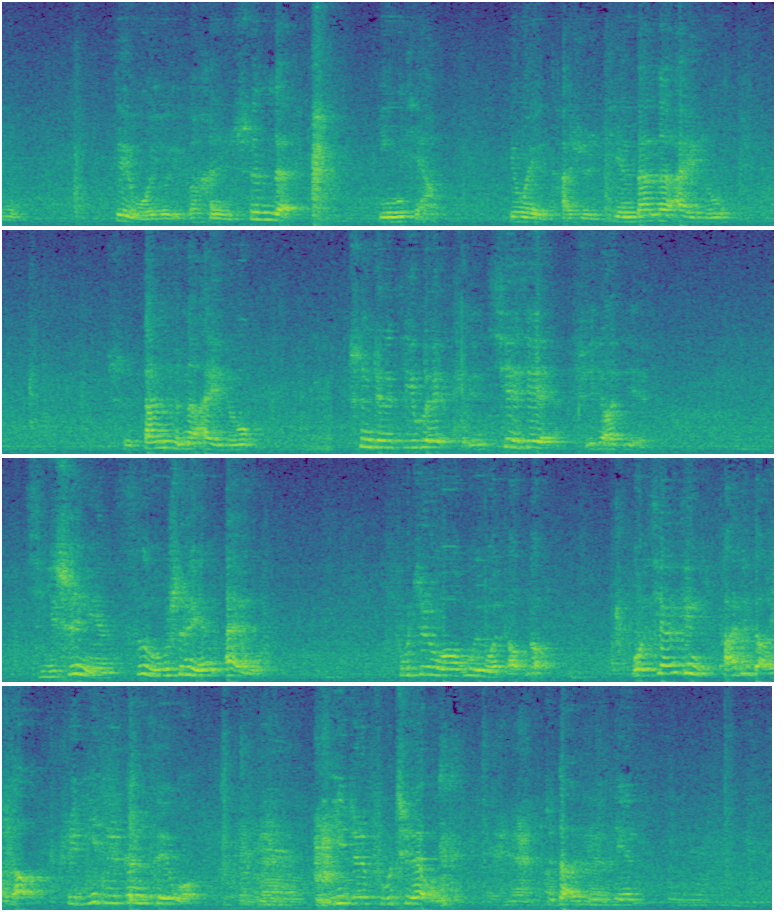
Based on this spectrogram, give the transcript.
对我有一个很深的影响，因为他是简单的爱主，是单纯的爱主。趁这个机会，也谢谢徐小姐，几十年、四五十年爱我，扶持我，为我祷告。我相信她的祷告是一直跟随我，一直扶持了我，直到今天。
